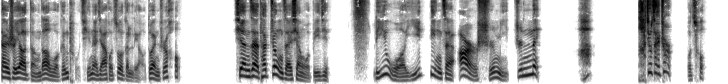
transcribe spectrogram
但是要等到我跟普奇那家伙做个了断之后。现在他正在向我逼近，离我一定在二十米之内。啊，他就在这儿。不错，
